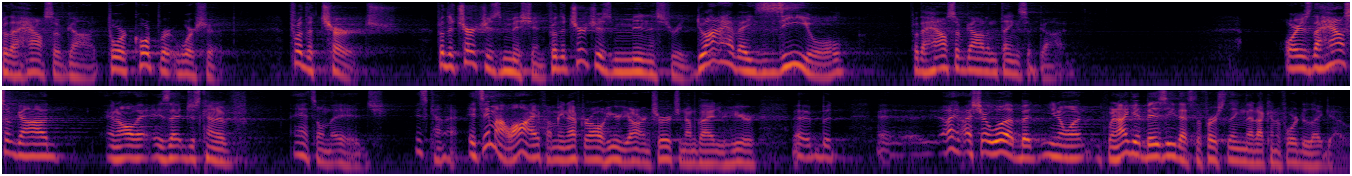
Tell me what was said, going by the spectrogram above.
for the house of God, for corporate worship, for the church, for the church's mission, for the church's ministry? Do I have a zeal for the house of God and things of God? Or is the house of God and all that, is that just kind of, eh, it's on the edge? It's kind of, it's in my life. I mean, after all, here you are in church and I'm glad you're here. Uh, but uh, I, I, show up, but you know what? When I get busy, that's the first thing that I can afford to let go.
